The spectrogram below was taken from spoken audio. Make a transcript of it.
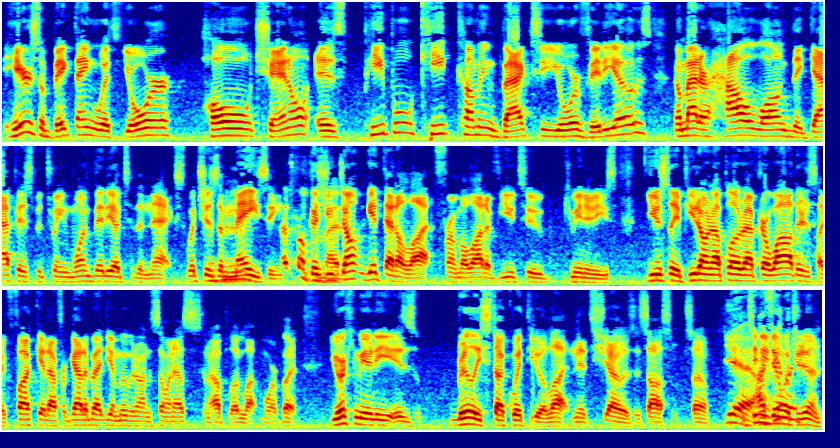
here's a big thing with your whole channel is people keep coming back to your videos no matter how long the gap is between one video to the next which is Mhm. amazing because you don't get that a lot from a lot of youtube communities. Usually if you don't upload after a while they're just like fuck it i forgot about you i'm moving on to someone else that's going to upload a lot more. But your community is really stuck with you a lot and it shows. It's awesome. So Yeah, continue doing feel what you're doing.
